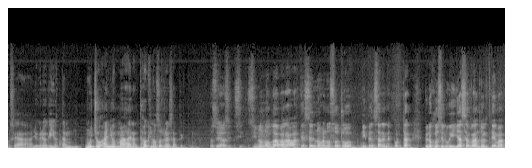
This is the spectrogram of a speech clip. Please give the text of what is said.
O sea, yo creo que ellos están muchos años más adelantados que nosotros en ese aspecto. O sea, si, si, no nos da para abastecernos a nosotros ni pensar en exportar. Pero José Luis, ya cerrando el tema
